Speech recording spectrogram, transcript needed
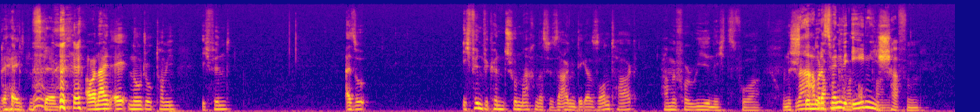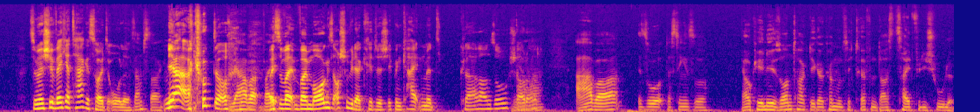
wäre echt ein Scam. Aber nein, ey, no joke, Tommy. Ich finde, also, ich finde, wir können es schon machen, dass wir sagen, Digga, Sonntag haben wir for real nichts vor. Und eine Na, aber das werden wir eh nie schaffen. Zum Beispiel, welcher Tag ist heute, Ole? Samstag. Ja, guck doch. Ja, aber weil. weißt du, weil, weil morgen ist auch schon wieder kritisch. Ich bin kiten mit Clara und so. Shoutout. ja, aber so, das Ding ist so, ja, okay, nee, Sonntag, Digga, können wir uns nicht treffen, da ist Zeit für die Schule.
